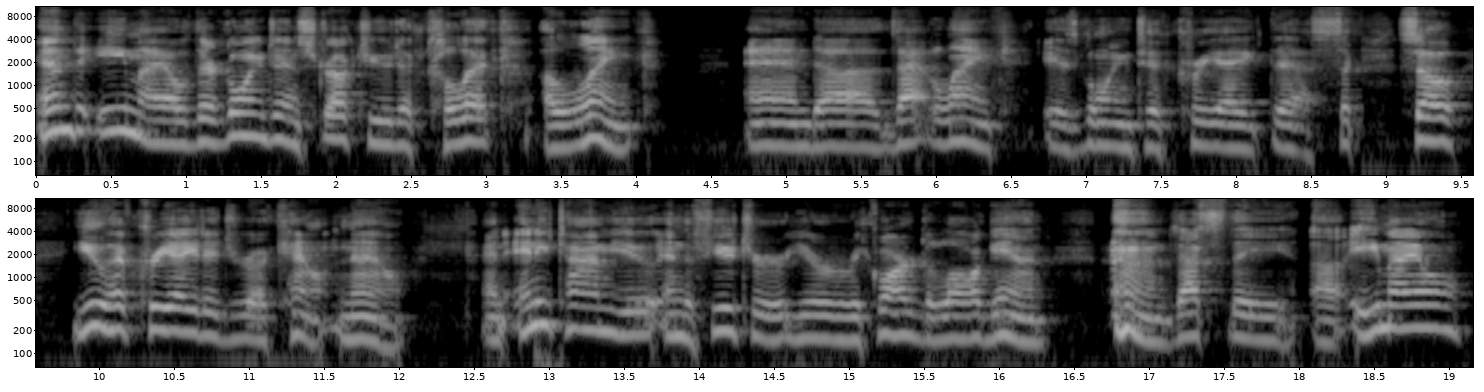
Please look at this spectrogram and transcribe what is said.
In the email, they're going to instruct you to click a link and uh, that link is going to create this. So you have created your account now. And anytime you in the future you're required to log in, that's the uh, email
